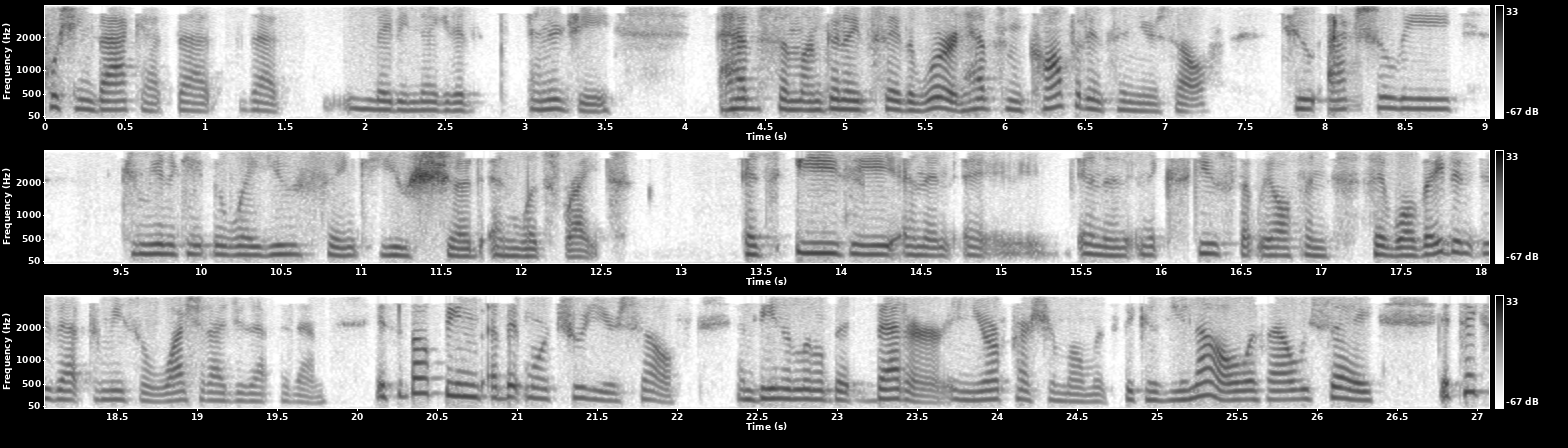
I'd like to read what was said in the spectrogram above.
pushing back at that that maybe negative energy, have some I'm going to say the word, have some confidence in yourself to actually communicate the way you think you should and what's right it's easy and an, eh, and an excuse that we often say, well, they didn't do that for me, so why should I do that for them? It's about being a bit more true to yourself and being a little bit better in your pressure moments because you know, as I always say, it takes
